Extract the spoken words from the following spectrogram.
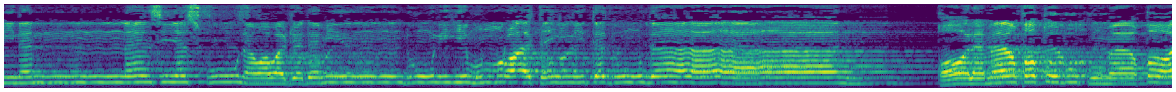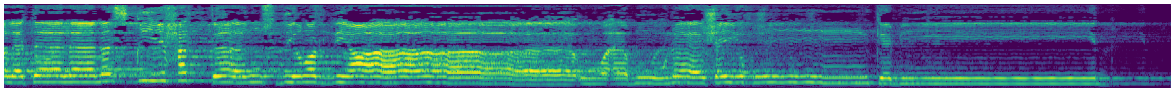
من الناس يسكون ووجد من دونهم امرأتين تذودان. قال ما خطبكما؟ قالتا لا نسقي حتى نصدر الرعاء وأبونا شيخ كبير.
